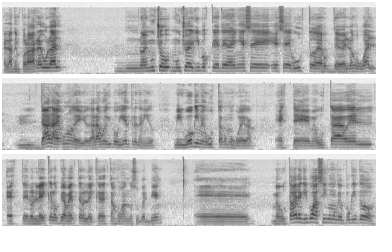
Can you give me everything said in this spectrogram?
que en la temporada regular no hay muchos muchos equipos que te den ese, ese gusto de, de jugar. Dallas es uno de ellos. Dallas es un equipo bien entretenido. Milwaukee me gusta cómo juegan. Este, me gusta ver este, los Lakers, obviamente. Los Lakers están jugando súper bien. Eh, me gusta ver el equipo así como que un poquito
